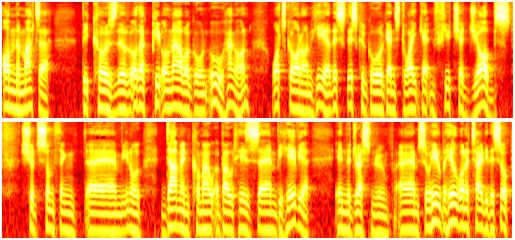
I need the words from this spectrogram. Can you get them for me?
on the matter because the other people now are going, oh, hang on, what's going on here? This this could go against Dwight getting future jobs should something, um, you know, damning come out about his um, behaviour in the dressing room. Um, so he'll he'll want to tidy this up.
